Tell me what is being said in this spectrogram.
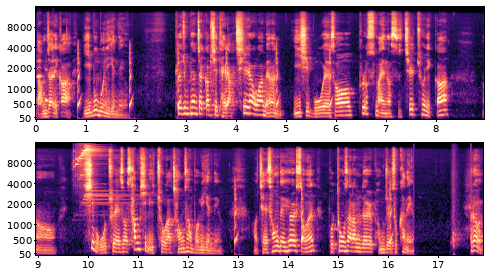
남자니까 이 부분이겠네요. 표준 편차 값이 대략 7이라고 하면 25에서 플러스 마이너스 7초니까 어, 15초에서 32초가 정상 범위겠네요. 어, 제 성대 효율성은 보통 사람들 범주에 속하네요. 그럼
